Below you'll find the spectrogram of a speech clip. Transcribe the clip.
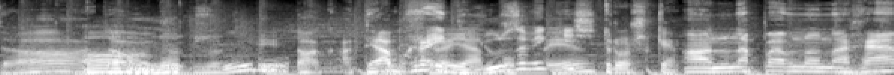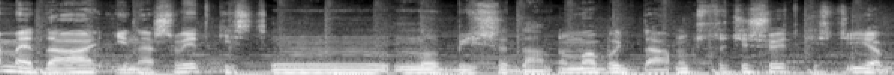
Да, А, да, в натурі? рюкзаку. Так, а ти ну, апгрейд що, юзав якийсь? Трошки. А, ну напевно на геми, да, і на швидкість. М, ну, більше да. Ну, мабуть, да. Ну, кстати, швидкість я би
